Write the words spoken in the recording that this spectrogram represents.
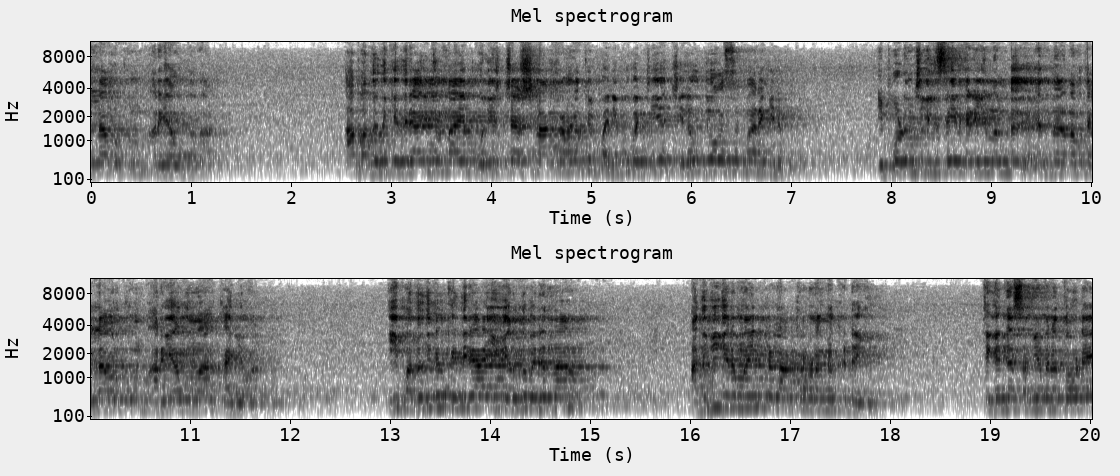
എല്ലാവർക്കും അറിയാവുന്നതാണ്. ആ പദ്ധതിക്കെതിരായിട്ടുണ്ടായ പോലീസ് സ്റ്റേഷൻ ആക്രമണത്തിൽ പരിക്ക് പറ്റിയ ചില ഉദ്യോഗസ്ഥന്മാരെങ്കിലും ഇപ്പോഴും ചികിത്സയിൽ കഴിയുന്നുണ്ട് എന്ന് നമുക്ക് എല്ലാവർക്കും അറിയാവുന്ന കാര്യമാണ്. ഈ പദ്ധതികൾക്കെതിരായി ഉയർന്നു വരുന്ന അതിഭീകരമായിട്ടുള്ള ആക്രമണങ്ങൾക്കിടയിൽ തികഞ്ഞ സംയമനത്തോടെ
